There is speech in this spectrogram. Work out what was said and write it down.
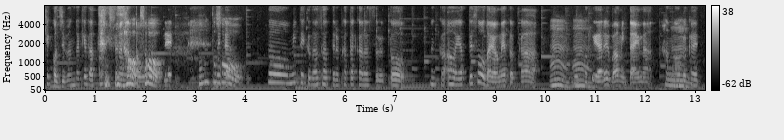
結構自分だけだったりするなとそう思って本当そそう見てくださってる方からするとなんかああやってそうだよねとかう。うんもうちょっとやればみたいな反応が返って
